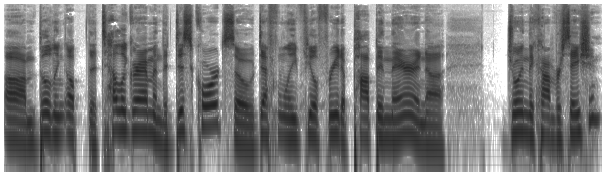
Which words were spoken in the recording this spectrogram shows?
um, building up the telegram and the discord so definitely feel free to pop in there and uh, join the conversation.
